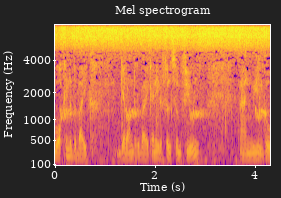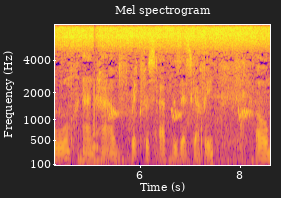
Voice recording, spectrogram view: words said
walking to the bike, get onto the bike. I need to fill some fuel and we'll go and have breakfast at the Zest Cafe. Um,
